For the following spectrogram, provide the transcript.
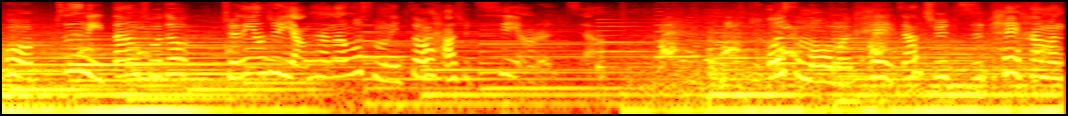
果就是你当初就决定要去养它，那为什么你最后还要去弃养人家？为什么我们可以这样去支配他们？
